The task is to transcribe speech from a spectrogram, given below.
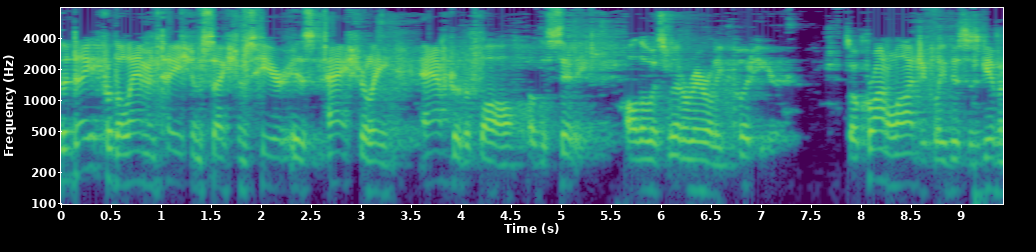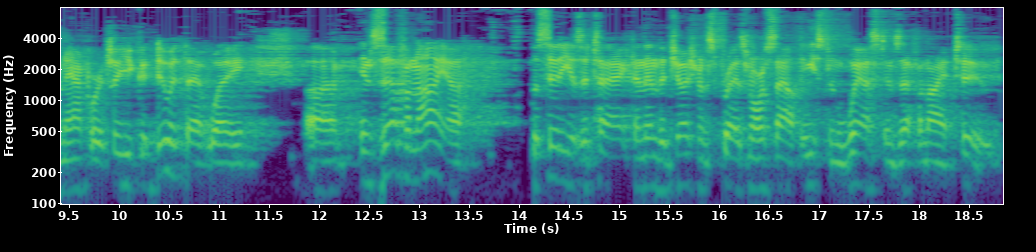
The date for the lamentation sections here is actually after the fall of the city, although it's literally put here. So chronologically, this is given afterwards. So you could do it that way. Uh, in Zephaniah, the city is attacked, and then the judgment spreads north, south, east, and west in Zephaniah 2.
